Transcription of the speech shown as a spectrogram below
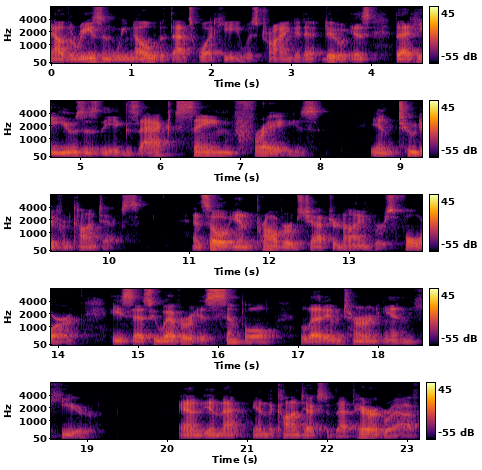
Now, the reason we know that that's what he was trying to do is that he uses the exact same phrase in two different contexts. And so in Proverbs chapter 9, verse 4, he says, Whoever is simple, let him turn in here. And in that in the context of that paragraph,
